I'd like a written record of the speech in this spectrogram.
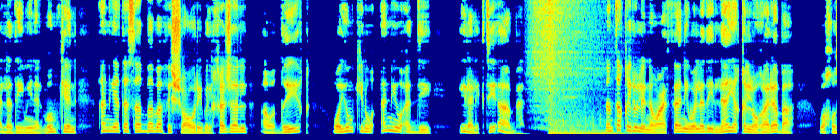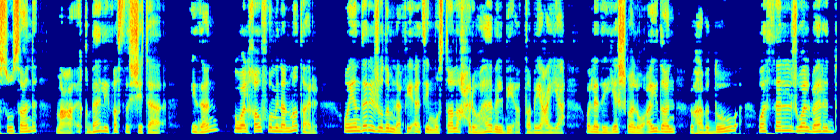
الذي من الممكن أن يتسبب في الشعور بالخجل أو الضيق ويمكن أن يؤدي إلى الاكتئاب. ننتقل للنوع الثاني والذي لا يقل غرابة وخصوصا مع إقبال فصل الشتاء، إذا هو الخوف من المطر ويندرج ضمن فئة مصطلح رهاب البيئة الطبيعية والذي يشمل أيضا رهاب الضوء والثلج والبرد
